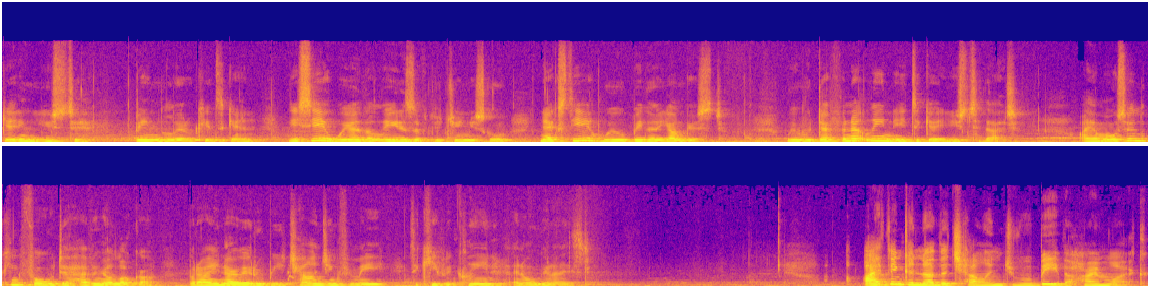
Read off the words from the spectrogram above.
getting used to being the little kids again. This year we are the leaders of the junior school. Next year we will be the youngest. We will definitely need to get used to that. I am also looking forward to having a locker, but I know it will be challenging for me to keep it clean and organised. I think another challenge will be the homework.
